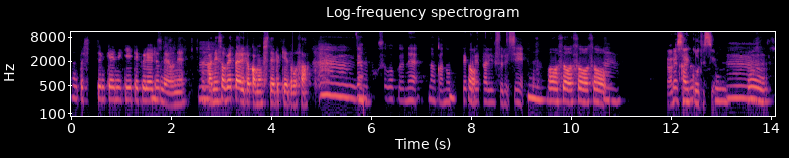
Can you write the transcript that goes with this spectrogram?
ちゃんと真剣に聞いてくれるんだよね、うなんか寝そべったりとかもしてるけどさうん、でもうんすごくね、なんか乗ってくれたりするし。うんそうそうそうそうう、ん。あれ最高ですよ。うんう。うんん。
